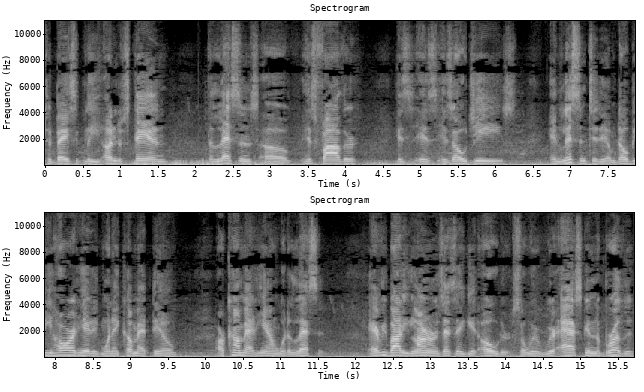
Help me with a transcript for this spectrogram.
to basically understand the lessons of his father, his, his, his OGs, and listen to them. Don't be hard headed when they come at them or come at him with a lesson everybody learns as they get older. So we're we're asking the brother,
